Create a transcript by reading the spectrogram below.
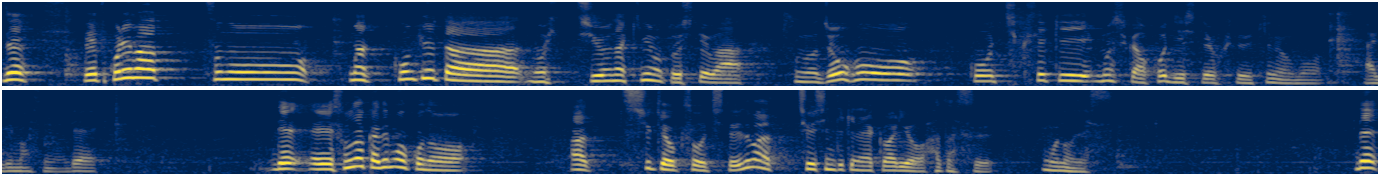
で、えー、とこれはその、まあ、コンピューターの主要な機能としてはその情報をこう蓄積もしくは保持しておくという機能もありますのでで、えその中でもこのあ主記憶装置というのは中心的な役割を果たすものです。で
